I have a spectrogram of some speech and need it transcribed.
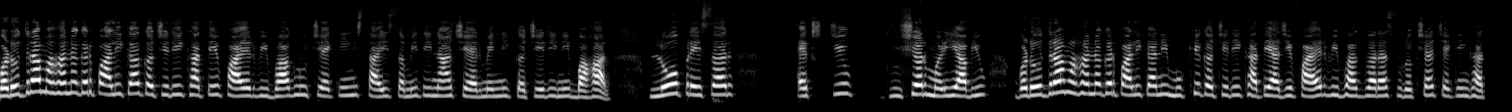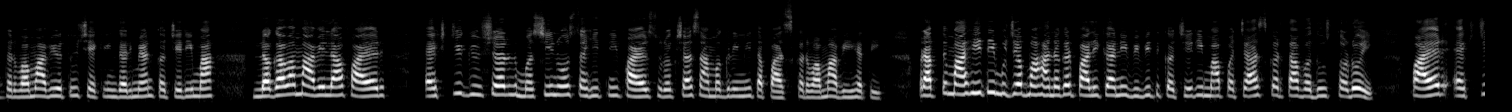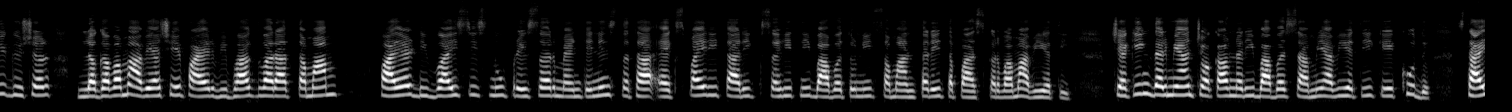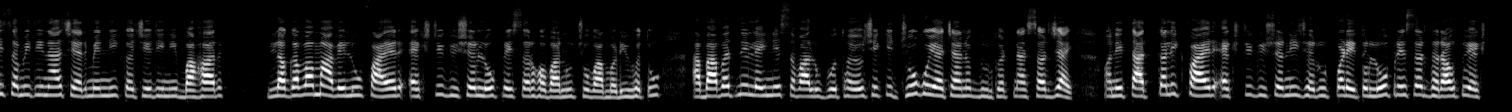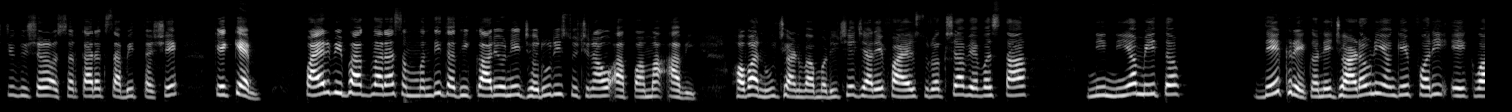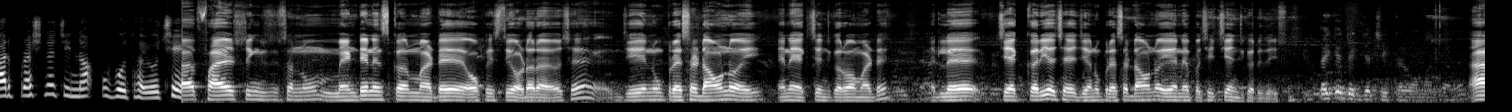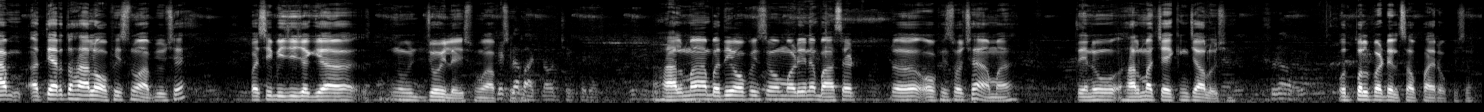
વડોદરા મહાનગરપાલિકા કચેરી ખાતે ફાયર વિભાગનું ચેકિંગ સ્થાયી સમિતિના ચેરમેનની કચેરીની બહાર લો પ્રેશર એક્સટ્યુગ્યુશર મળી આવ્યું. વડોદરા મહાનગરપાલિકાની મુખ્ય કચેરી ખાતે આજે ફાયર વિભાગ દ્વારા સુરક્ષા ચેકિંગ હાથ ધરવામાં આવ્યું હતું. ચેકિંગ દરમિયાન કચેરીમાં લગાવવામાં આવેલા ફાયર એક્સટ્યુગ્યુશર મશીનો સહિતની ફાયર સુરક્ષા સામગ્રીની તપાસ કરવામાં આવી હતી. પ્રાપ્ત માહિતી મુજબ મહાનગરપાલિકાની વિવિધ કચેરીમાં પચાસ કરતાં વધુ સ્થળોએ ફાયર એક્સટિગ્યુશર લગાવવામાં આવ્યા છે. ફાયર વિભાગ દ્વારા તમામ ફાયર ડિવાઇસીસનું પ્રેશર મેન્ટેનન્સ તથા એક્સપાયરી તારીખ સહિતની બાબતોની સમાંતરે તપાસ કરવામાં આવી હતી. ચેકિંગ દરમિયાન ચોંકાવનારી બાબત સામે આવી હતી કે ખુદ સ્થાયી સમિતિના ચેરમેનની કચેરીની બહાર લગાવવામાં આવેલું ફાયર એક્સટિગ્યુશન લો પ્રેશર હોવાનું જોવા મળ્યું હતું. આ બાબતને લઈને સવાલ ઊભો થયો છે કે જો કોઈ અચાનક દુર્ઘટના સર્જાય અને તાત્કાલિક ફાયર એક્સટિગ્યુશનની જરૂર પડે તો લો પ્રેશર ધરાવતું એક્સટિગ્યુશન અસરકારક સાબિત થશે કે કેમ? ફાયર વિભાગ દ્વારા સંબંધિત અધિકારીઓને જરૂરી સૂચનાઓ આપવામાં આવી હોવાનું જાણવા મળ્યું છે. જ્યારે ફાયર સુરક્ષા વ્યવસ્થાની નિયમિત દેખરેખ અને જાળવણી અંગે ફરી એકવાર પ્રશ્નચિહ્ન ઊભો થયો છે. ફાયર એક્સ્ટિંગ્વિશરનું મેન્ટેનન્સ કરવા માટે ઓફિસથી ઓર્ડર આવ્યો છે. જેનું પ્રેશર ડાઉન હોય એને એક્સચેન્જ કરવા માટે. એટલે ચેક કરીએ છીએ જેનું પ્રેશર ડાઉન હોય એને પછી ચેન્જ કરી દઈશું. કઈ કઈ જગ્યા ચેક કરવામાં આ અત્યારે તો હાલ ઓફિસનું આપ્યું છે. પછી બીજી જગ્યાનું જોઈ લઈશું કેટલા આપશે બાટલાઓ ચેક કર્યા છે? હાલમાં બધી ઓફિસો મળીને બાસઠ ઓફિસો છે આમાં. તેનું હાલમાં ચેકિંગ ચાલુ છે. ઉત્પલ પટેલ સફાયર ફાયર ઓફિસર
